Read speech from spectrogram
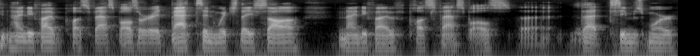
95 plus fastballs or at bats in which they saw 95 plus fastballs? Uh, that seems more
